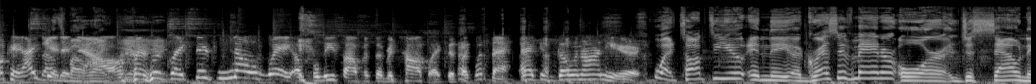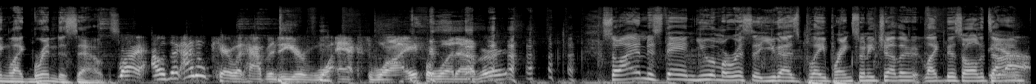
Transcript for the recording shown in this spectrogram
Okay, I Sounds get it about now. right. Yeah, I yeah. was like, there's no way a police officer would talk like this. Like, what the heck is going on here? What? Talk to you in the aggressive manner or just sounding like Brenda sounds? Right. I was like, I don't care what happened to your ex-wife or whatever. So I understand you and Marissa, you guys play pranks on each other like this all the time.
